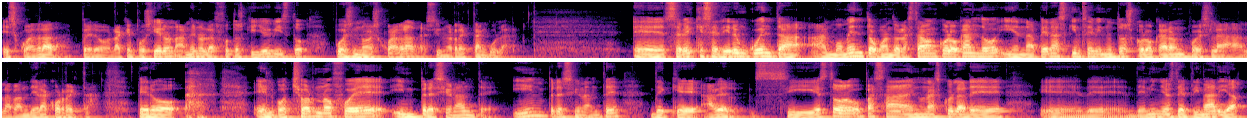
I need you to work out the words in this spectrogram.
es cuadrada, pero la que pusieron, al menos las fotos que yo he visto, pues no es cuadrada, sino rectangular. Eh, se ve que se dieron cuenta al momento cuando la estaban colocando y en apenas 15 minutos colocaron pues la, la bandera correcta. Pero el bochorno fue impresionante, impresionante de que, a ver, si esto pasa en una escuela de, eh, de, niños de primaria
